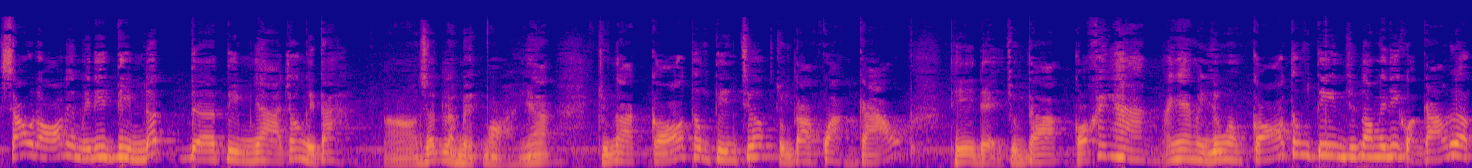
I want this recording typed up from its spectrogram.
Sau đó thì mới đi tìm đất ờ, tìm nhà cho người ta đó, rất là mệt mỏi nha chúng ta có thông tin trước chúng ta quảng cáo. Thì để chúng ta có khách hàng anh em mình dung không? Có thông tin chúng ta mới đi quảng cáo được.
